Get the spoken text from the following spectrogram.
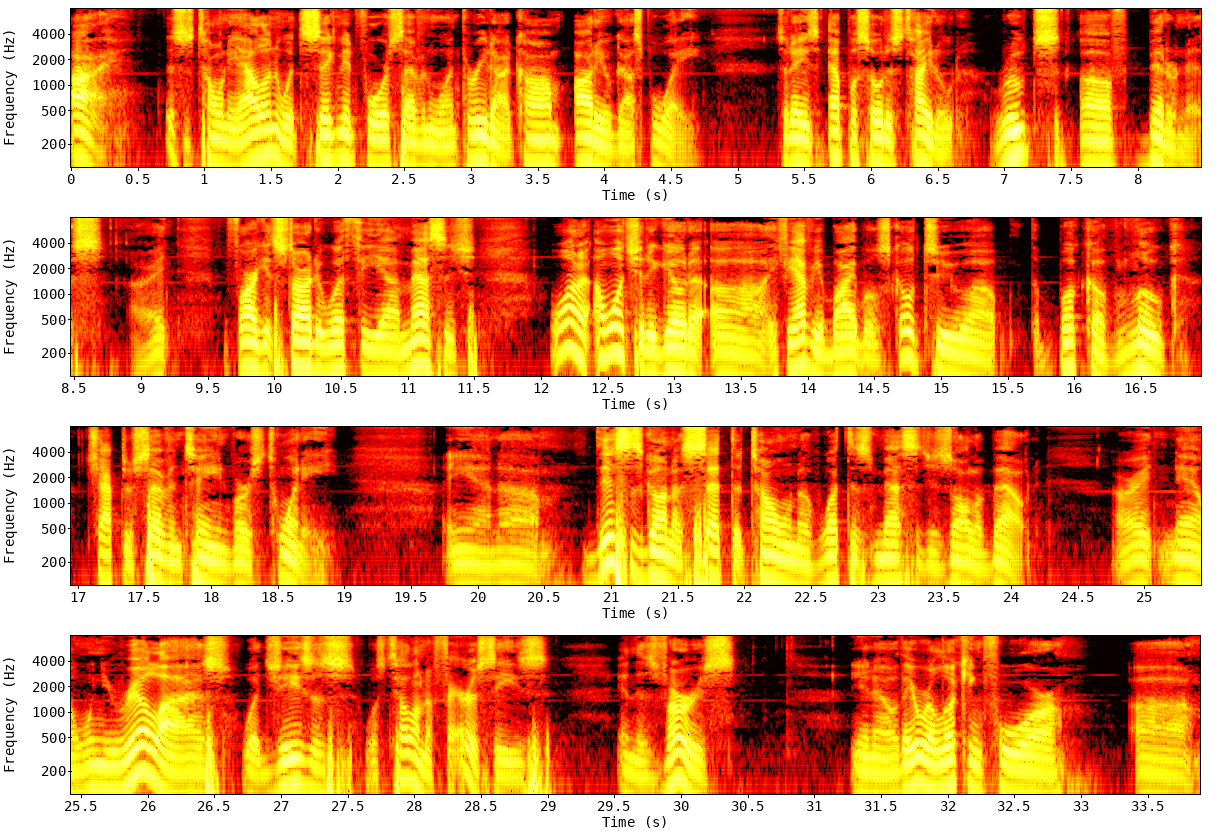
Hi, this is Tony Allen with Signet4713.com Audio Gospel Way. Today's episode is titled Roots of Bitterness. All right. Before I get started with the uh, message, I want, I want you to go to, uh, if you have your Bibles, go to uh, the book of Luke, chapter 17, verse 20. And um, this is going to set the tone of what this message is all about. All right. Now, when you realize what Jesus was telling the Pharisees, in this verse, you know, they were looking for uh,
